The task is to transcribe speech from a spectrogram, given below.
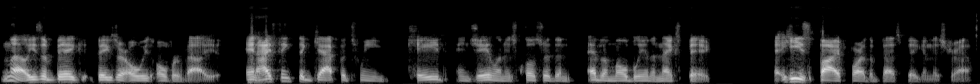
No, he's a big. Bigs are always overvalued, and I think the gap between Cade and Jalen is closer than Evan Mobley and the next big. He's by far the best big in this draft.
